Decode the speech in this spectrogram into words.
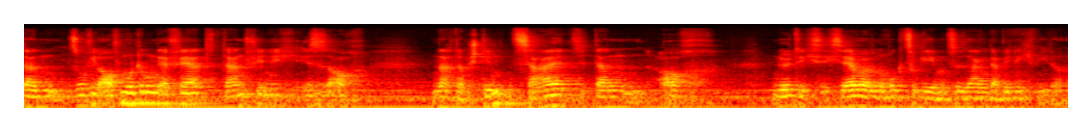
dann so viel Aufmunterung erfährt, dann finde ich, ist es auch nach einer bestimmten Zeit dann auch nötig, sich selber einen Ruck zu geben und zu sagen, da bin ich wieder.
